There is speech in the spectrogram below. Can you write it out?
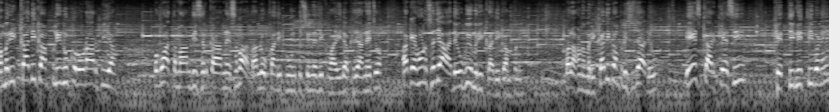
ਅਮਰੀਕਾ ਦੀ ਕੰਪਨੀ ਨੂੰ ਕਰੋੜਾਂ ਰੁਪਈਆ ਭਗਵੰਤ ਮਾਨ ਦੀ ਸਰਕਾਰ ਨੇ ਸੰਭਾਤਾ ਲੋਕਾਂ ਦੀ ਖੂਨ ਪਸੀਨੇ ਦੀ ਕਮਾਈ ਦਾ ਖਜ਼ਾਨੇ ਚੋਂ। ਅਕੇ ਹੁਣ ਸੁਝਾਅ ਦੇਊਗੀ ਅਮਰੀਕਾ ਦੀ ਕੰਪਨੀ। ਭਲਾ ਹੁਣ ਅਮਰੀਕਾ ਦੀ ਕੰਪਨੀ ਸੁਝਾਅ ਦੇਊ। ਇਸ ਕਰਕੇ ਅਸੀਂ ਖੇਤੀ ਨੀਤੀ ਬਣੇ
